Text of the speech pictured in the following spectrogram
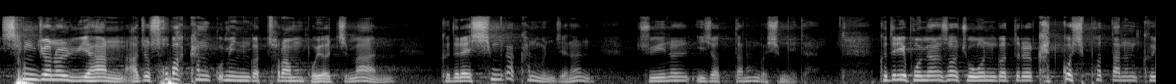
생존을 위한 아주 소박한 꿈인 것처럼 보였지만 그들의 심각한 문제는 주인을 잊었다는 것입니다. 그들이 보면서 좋은 것들을 갖고 싶었다는 그,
